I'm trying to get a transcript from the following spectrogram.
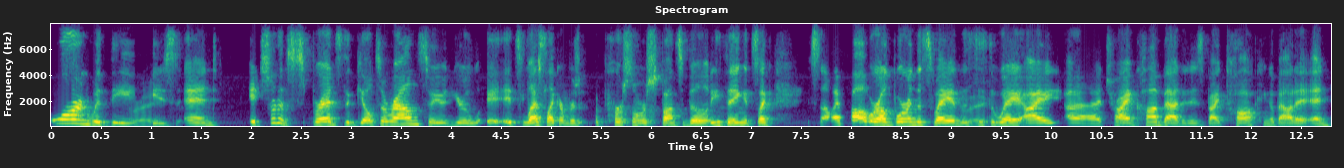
born with these Right. and it sort of spreads the guilt around so you're it's less like a, res- a personal responsibility thing it's like it's not my fault we're all born this way and this is the way i uh, try and combat it is by talking about it. And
